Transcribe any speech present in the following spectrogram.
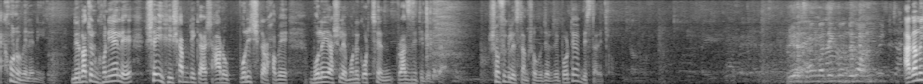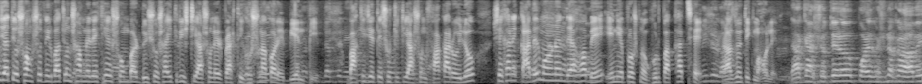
এখনও মেলেনি। নির্বাচন ঘনিয়ে এলে সেই হিসাব নিকাশ আরও পরিষ্কার হবে বলেই আসলে মনে করছেন রাজনীতিবিদরা। শফিকুল ইসলাম সবুজের রিপোর্টে বিস্তারিত। আগামী জাতীয় সংসদ নির্বাচন সামনে রেখে সোমবার দুইশো সাঁত্রিশটি আসনের প্রার্থী ঘোষণা করে বিএনপি। বাকি যে তেষট্টিটি আসন ফাঁকা রইল সেখানে কাদের মনোনয়ন দেওয়া হবে এ নিয়ে প্রশ্ন ঘুরপাক খাচ্ছে রাজনৈতিক মহলে। ঢাকা সতেরো পরে ঘোষণা করা হবে।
